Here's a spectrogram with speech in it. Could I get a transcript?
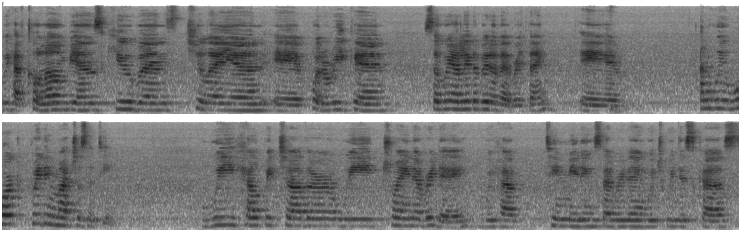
We have Colombians, Cubans, Chilean, uh, Puerto Rican. So we're a little bit of everything. Uh, and we work pretty much as a team. We help each other, we train every day. We have team meetings every day in which we discuss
